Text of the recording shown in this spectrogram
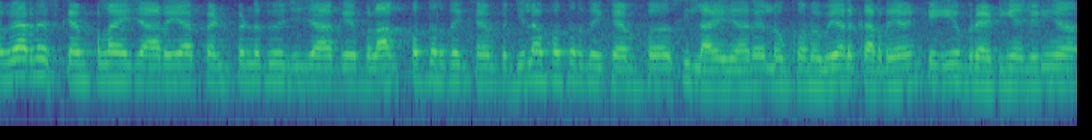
ਅਵੇਅਰਨੈਸ ਕੈਂਪ ਲਾਏ ਜਾ ਰਹੇ ਆ, ਪਿੰਡ ਪਿੰਡ ਦੇ ਵਿੱਚ ਜਾ ਕੇ ਬਲਾਕ ਪੱਧਰ ਦੇ ਕੈਂਪ ਜ਼ਿਲ੍ਹਾ ਪੱਧਰ ਦੇ ਕੈਂਪ ਅਸੀਂ ਲਾਏ ਜਾ ਰਹੇ ਹਾਂ ਲੋਕਾਂ ਨੂੰ ਅਵੇਅਰ ਕਰ ਰਹੇ ਹਾਂ ਕਿ ਇਹ ਵੈਰਾਈਟੀਆਂ ਜਿਹੜੀਆਂ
